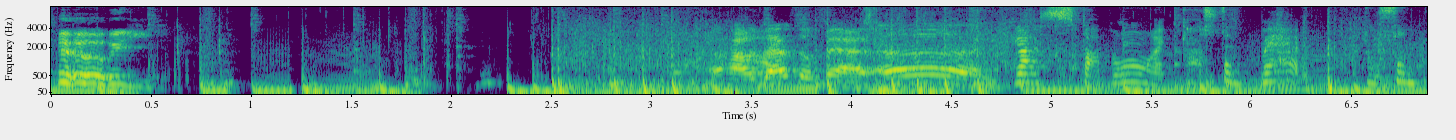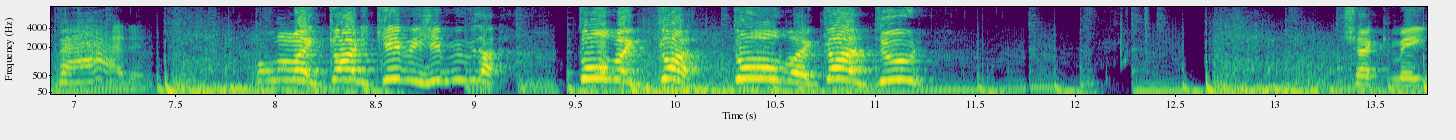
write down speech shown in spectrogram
Dude. How's that so bad? Uh, You gotta stop. Oh my god, so bad. You're so bad. Oh my god, you can't even hit me with that. Oh my god. Oh my god, dude. Checkmate.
